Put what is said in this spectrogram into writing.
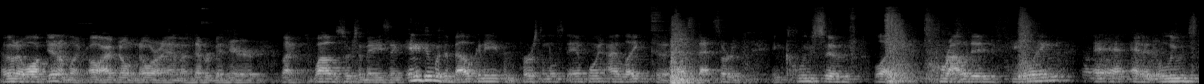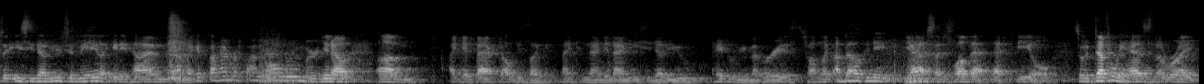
and then I walked in. I'm like, oh, I don't know where I am. I've never been here. Like, wow, this looks amazing. Anything with a balcony, from a personal standpoint, I like to has that sort of inclusive, like crowded feeling, and, and it alludes to ECW to me. Like anytime I'm like, it's the Hammerstein Ballroom, or you know. Um, I get back to all these like 1999 ECW pay-per-view memories, so I'm like a balcony. Yes, I just love that that feel. So it definitely has the right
